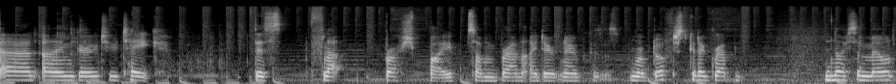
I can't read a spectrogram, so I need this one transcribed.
And I'm going to take this flat brush by some brand that I don't know because it's rubbed off. Just gonna grab a nice amount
